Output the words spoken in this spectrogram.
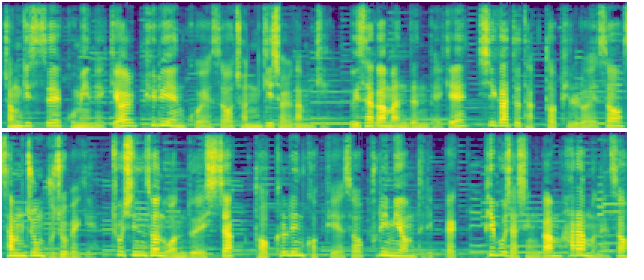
전기세 고민 해결 퓨리엔코에서 전기 절감기, 의사가 만든 베개 시가드 닥터 필로에서 3중 구조 베개, 초신선 원두의 시작 더 클린 커피에서 프리미엄 drip bag, 피부 자신감 하라문에서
